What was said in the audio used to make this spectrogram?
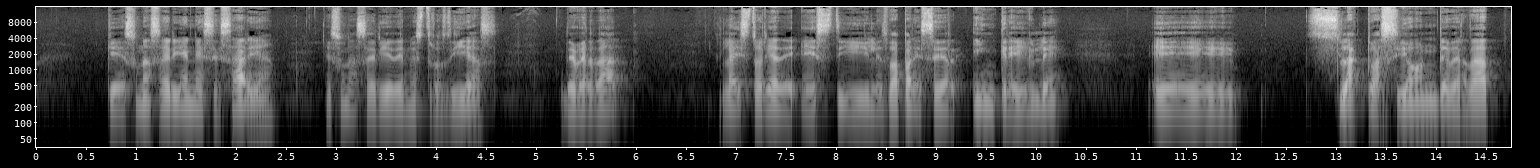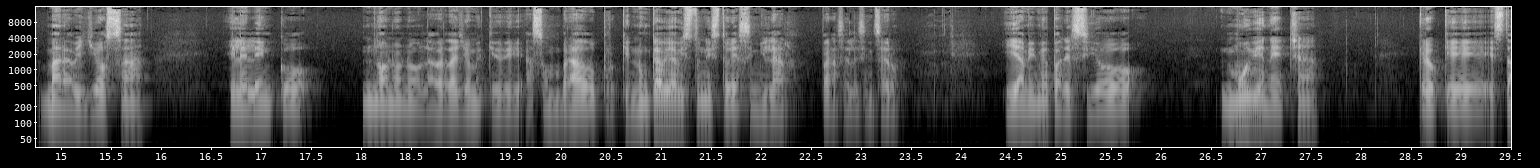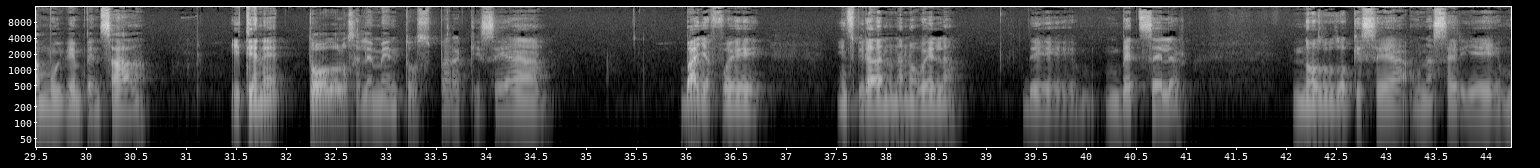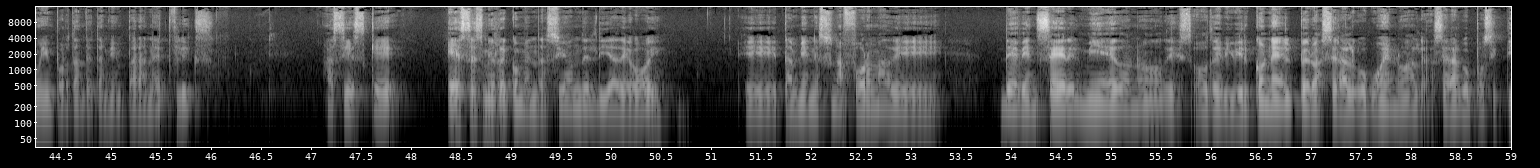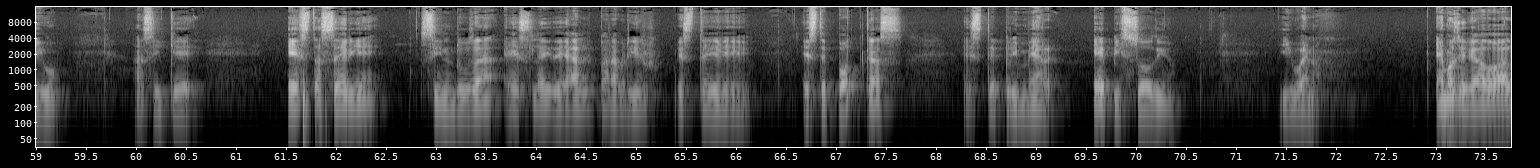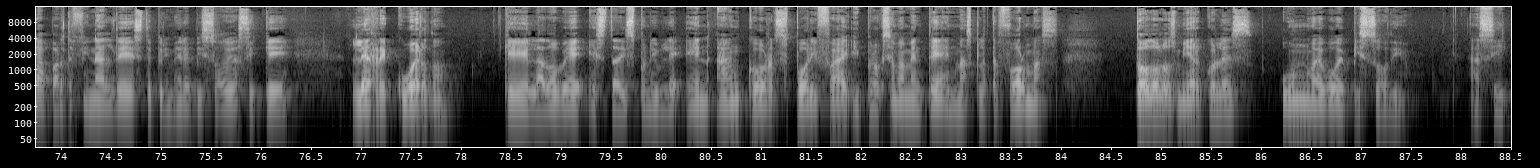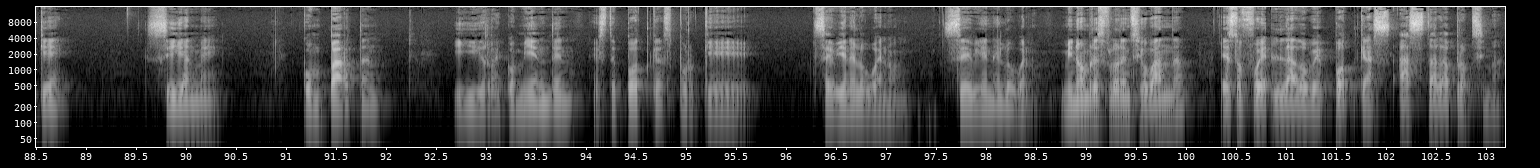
que es una serie necesaria, es una serie de nuestros días, de verdad. La historia de Esti les va a parecer increíble. Eh, la actuación de verdad maravillosa el elenco, no, no, no, la verdad yo me quedé asombrado porque nunca había visto una historia similar, para serle sincero. Y a mí me pareció muy bien hecha. Creo que está muy bien pensada y tiene todos los elementos para que sea... Vaya, fue inspirada en una novela de un bestseller. No dudo que sea una serie muy importante también para Netflix. Así es que esa es mi recomendación del día de hoy. Eh, también es una forma de, de vencer el miedo, ¿no? o de vivir con él, pero hacer algo bueno, hacer algo positivo. Así que esta serie sin duda es la ideal para abrir este, este podcast, este primer episodio. Y bueno, hemos llegado a la parte final de este primer episodio, así que les recuerdo que el lado B está disponible en Anchor, Spotify y próximamente en más plataformas. Todos los miércoles un nuevo episodio. Así que síganme, compartan y recomienden este podcast porque se viene lo bueno, ¿eh? se viene lo bueno. Mi nombre es Florencio Banda, esto fue Lado B Podcast, hasta la próxima.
